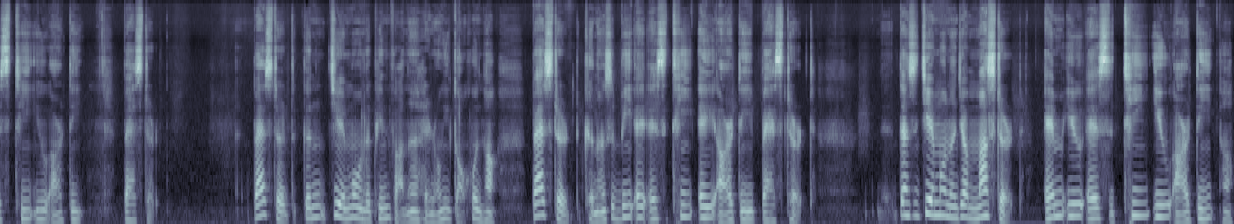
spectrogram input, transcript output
s t u r d，bastard，bastard 跟芥末的拼法呢很容易搞混哈，bastard 可能是 b a s t a r d，bastard，但是芥末呢叫 mustard，m u s t u r d 啊，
